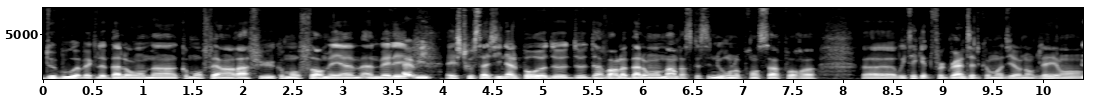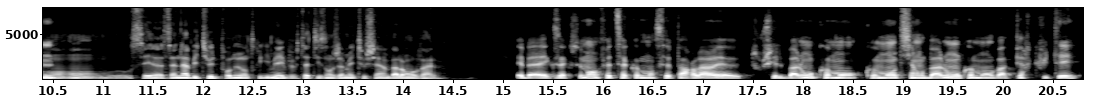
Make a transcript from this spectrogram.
debout avec le ballon en main, comment faire un raffut, comment former un, un mêlé. Ah, oui. Et je trouve ça génial pour eux de d'avoir le ballon en main parce que c'est nous on le prend ça pour we take it for granted, comme on dit en anglais. On, mm. on, c'est une habitude pour nous entre guillemets. Peut-être ils ont jamais touché un ballon ovale. Eh ben exactement. En fait, ça commençait par là, euh, toucher le ballon, comment comment on tient le ballon, comment on va percuter.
